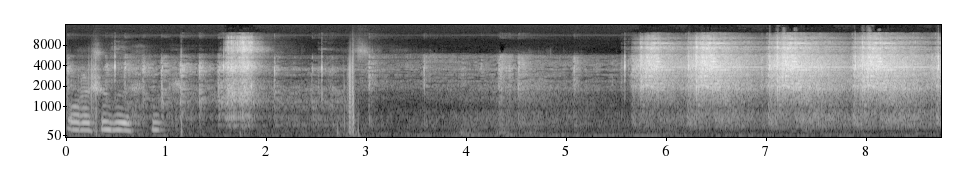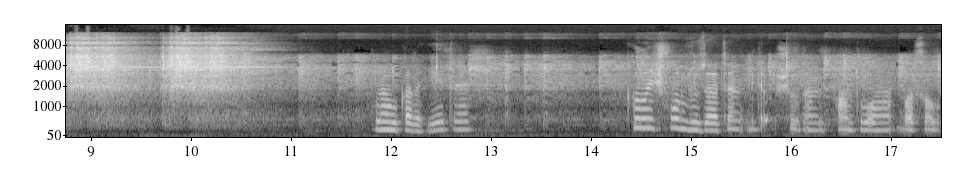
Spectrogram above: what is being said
Sonra şu göğüslük. Buna bu kadar yeter. Kılıç fulldu zaten. Bir de şuradan bir pantolona basalım.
